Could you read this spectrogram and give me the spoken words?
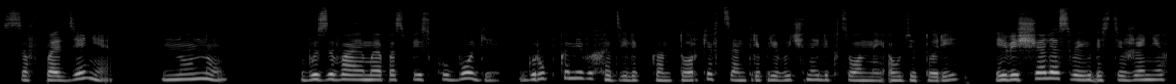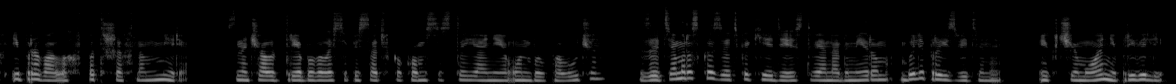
Совпадение? Ну-ну. Вызываемые по списку боги группками выходили к конторке в центре привычной лекционной аудитории и вещали о своих достижениях и провалах в подшефном мире. Сначала требовалось описать, в каком состоянии он был получен, Затем рассказать, какие действия над миром были произведены и к чему они привели.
